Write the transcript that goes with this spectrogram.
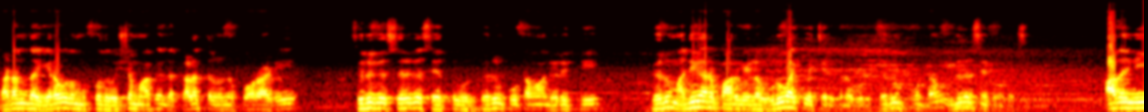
கடந்த இருபது முப்பது வருஷமாக இந்த களத்தில் நின்று போராடி சிறுக சிறுக சேர்த்து ஒரு பெரும் கூட்டமாக நிறுத்தி பெரும் அதிகார பார்வையில் உருவாக்கி வச்சிருக்கிற ஒரு பெரும் கூட்டம் விடுதலை சிறுத்தை கட்சி. அதை நீ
